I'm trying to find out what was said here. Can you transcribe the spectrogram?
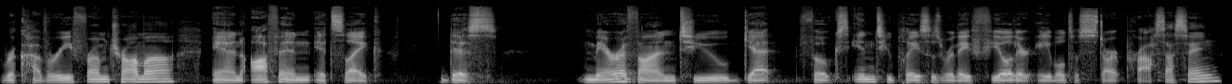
recovery from trauma. And often it's like this marathon to get folks into places where they feel they're able to start processing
